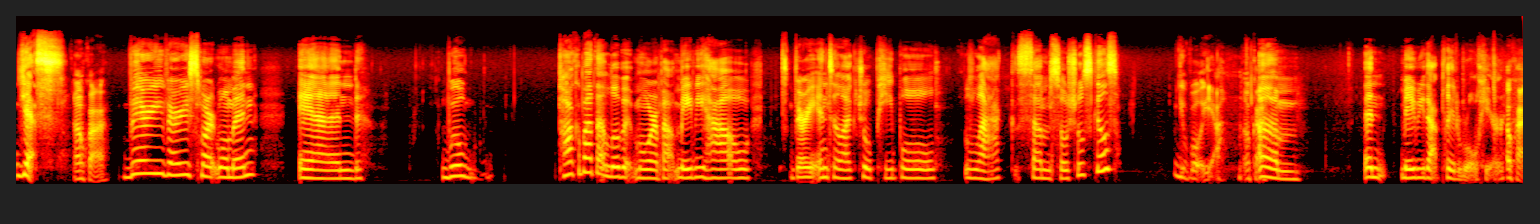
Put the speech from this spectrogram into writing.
yes, Okay. very very smart woman, and we'll talk about that a little bit more about maybe how very intellectual people lack some social skills You, well, yeah. Okay. um and maybe that played a role here okay.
